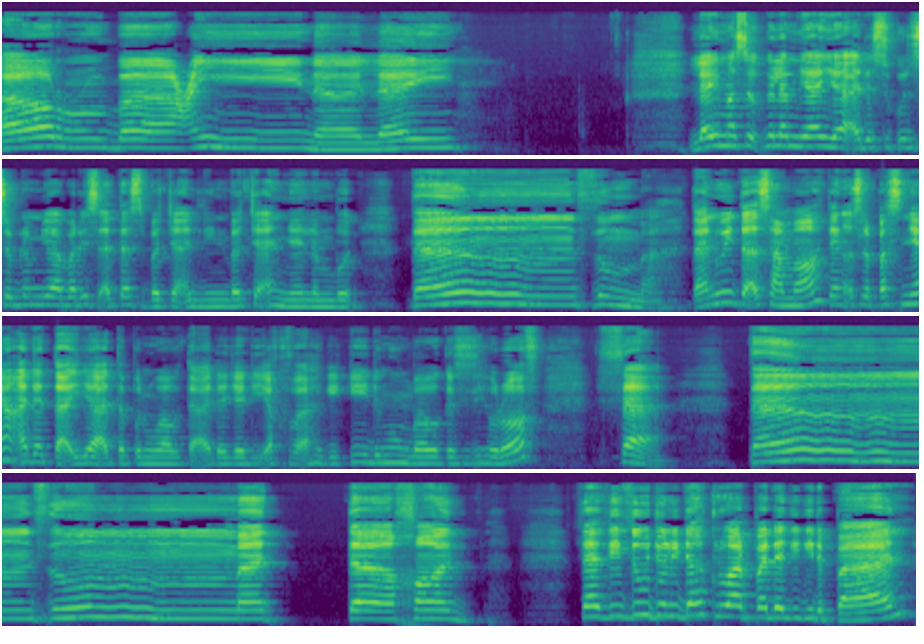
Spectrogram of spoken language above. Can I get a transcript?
arba'ina lay lay masuk ke dalam ya ya ada sukun sebelum ya baris atas bacaan lin bacaannya lembut. Dan thumma. Tanwin tak sama tengok selepasnya ada tak ya ataupun waw tak ada jadi ikhfa hakiki dengung bawa ke sisi huruf sa dan thumma takhad Tadi tu lidah keluar pada gigi depan.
